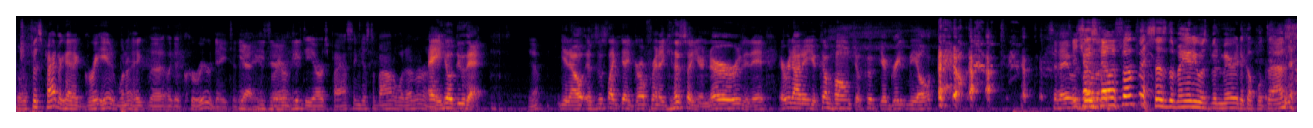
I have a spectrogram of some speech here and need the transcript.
Well, Fitzpatrick had a great, he had one, uh, like a career day today. Yeah, he did. 350 yards passing, just about, or whatever. hey, he'll do that. Yep. You know, it's just like that girlfriend that gets on your nerves, and then every now and then you come home, she'll cook you a great meal. Today You was trying to tell us something? Says the man who has been married a couple times.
